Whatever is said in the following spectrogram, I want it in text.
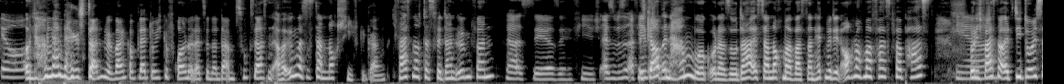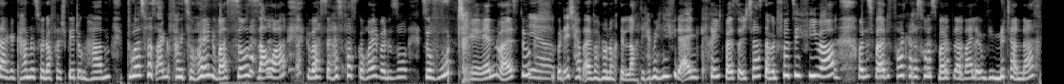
Ja. Und haben dann da gestanden. Wir waren komplett durchgefroren, und als wir dann da im Zug saßen. Aber irgendwas ist dann noch schief gegangen. Ich weiß noch, dass wir dann irgendwann, ja, ist sehr, sehr viel. Also wir sind auf jeden ich glaube in Hamburg oder so, da ist dann noch mal was. Dann hätten wir den auch noch mal fast verpasst. ja. Und ich weiß noch, als die Durchsage kam, dass wir noch Verspätung haben, du hast fast angefangen zu heulen, du warst so sauer, du warst, du hast fast geheult, weil du so, so Wuttränen, weißt du? Ja. Und ich habe einfach nur noch gelacht. Ich habe mich nicht wieder eingekriegt, weißt du, ich saß da mit 40 Fieber und es war eine Vollkatastrophe, es war mittlerweile irgendwie Mitternacht.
